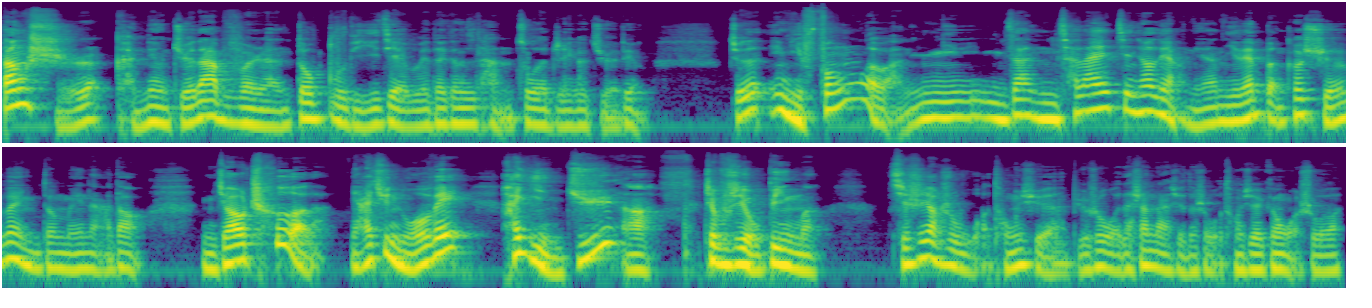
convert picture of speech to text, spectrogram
当时肯定绝大部分人都不理解维特根斯坦做的这个决定。觉得你疯了吧？你你在你才来剑桥两年，你连本科学位你都没拿到，你就要撤了？你还去挪威还隐居啊？这不是有病吗？其实要是我同学，比如说我在上大学的时候，我同学跟我说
